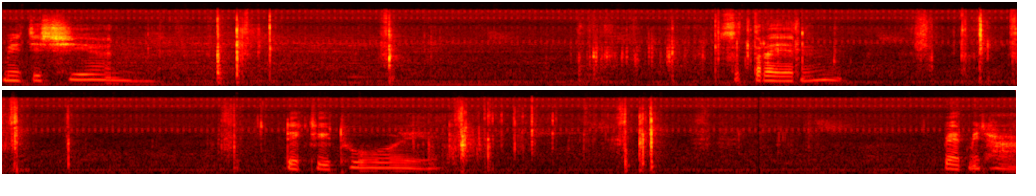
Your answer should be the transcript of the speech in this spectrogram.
เมจิเชียนสเตรนเด็กถือถ้วย แปดไม้เท้า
